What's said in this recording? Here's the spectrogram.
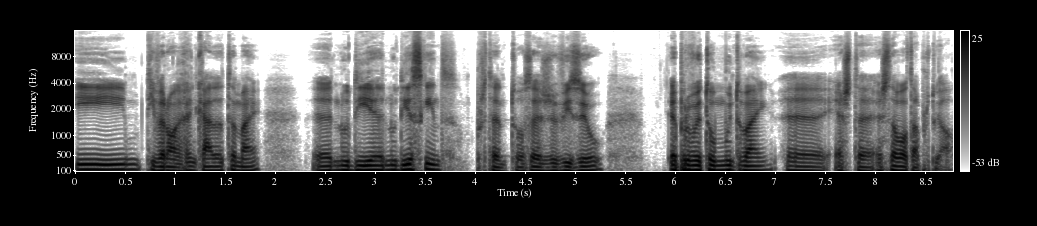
e tiveram arrancada também uh, no, dia, no dia seguinte. Portanto, ou seja, Viseu aproveitou muito bem uh, esta, esta volta a Portugal.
